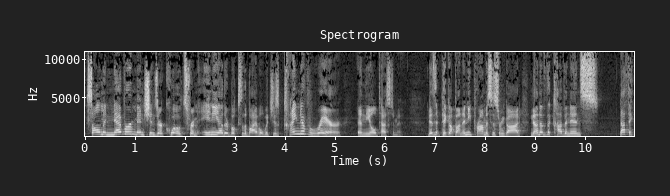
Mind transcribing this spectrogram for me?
Solomon never mentions or quotes from any other books of the Bible, which is kind of rare in the Old Testament. He doesn't pick up on any promises from God, none of the covenants, nothing.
